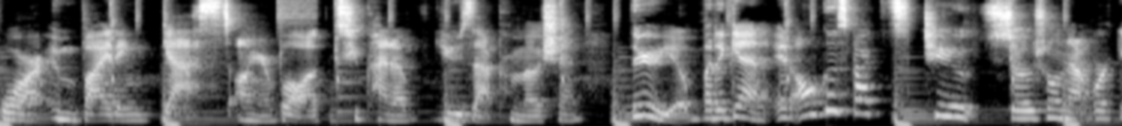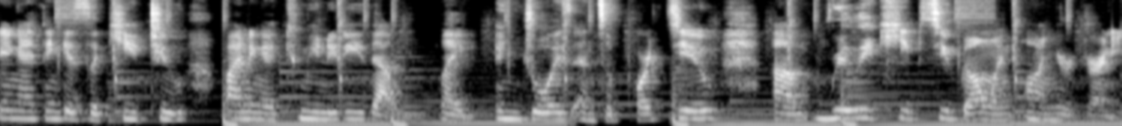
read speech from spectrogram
or inviting guests on your blog to kind of use that promotion through you. But again, it all goes back to social networking, I think is the key to finding a community that like enjoys and supports you, um, really keeps you going on your journey.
